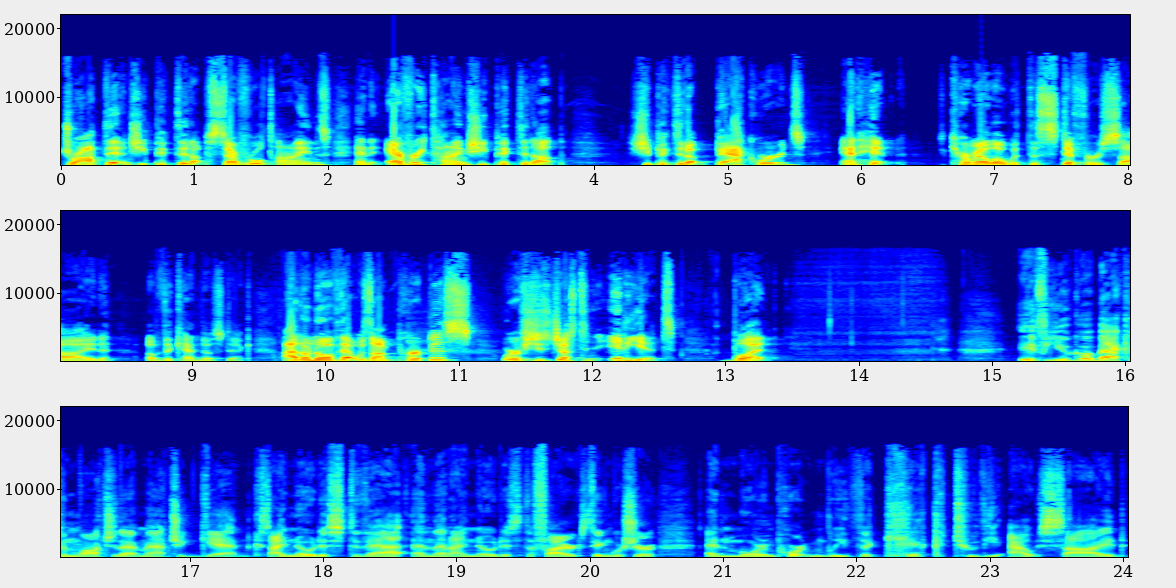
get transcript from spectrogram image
dropped it and she picked it up several times. And every time she picked it up, she picked it up backwards and hit Carmella with the stiffer side of the kendo stick. I don't know if that was on purpose or if she's just an idiot, but if you go back and watch that match again, because I noticed that, and then I noticed the fire extinguisher, and more importantly, the kick to the outside,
